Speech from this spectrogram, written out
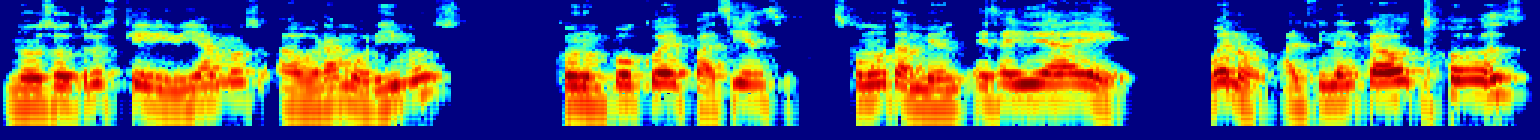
nosotros que vivíamos ahora morimos con un poco de paciencia. Es como también esa idea de, bueno, al fin y al cabo todos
